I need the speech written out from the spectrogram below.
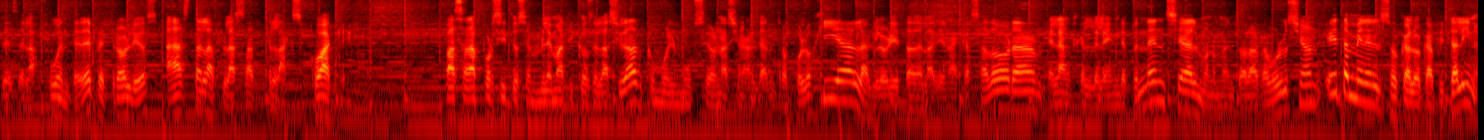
desde la fuente de petróleos hasta la plaza Tlaxcoaque. Pasará por sitios emblemáticos de la ciudad como el Museo Nacional de Antropología, la Glorieta de la Diana Cazadora, el Ángel de la Independencia, el Monumento a la Revolución y también el Zócalo Capitalino.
